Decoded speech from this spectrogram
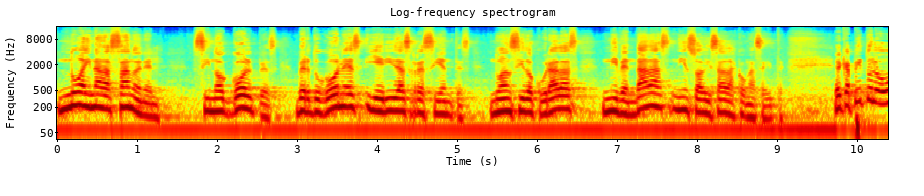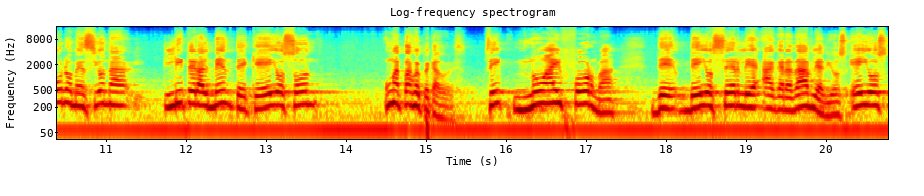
no hay nada sano en él sino golpes, verdugones y heridas recientes. No han sido curadas, ni vendadas, ni suavizadas con aceite. El capítulo 1 menciona literalmente que ellos son un atajo de pecadores. ¿sí? No hay forma de, de ellos serle agradable a Dios. Ellos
